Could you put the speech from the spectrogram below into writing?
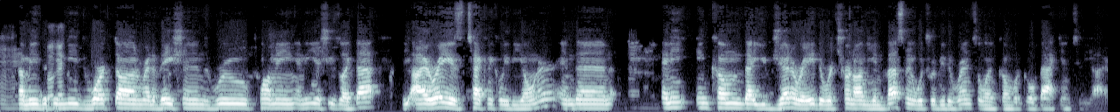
Mhm. That means if Okay. it needs work done, renovations, roof, plumbing, any issues like that, the IRA is technically the owner. And then any income that you generate, the return on the investment, which would be the rental income, would go back into the IRA.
